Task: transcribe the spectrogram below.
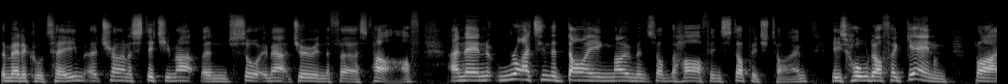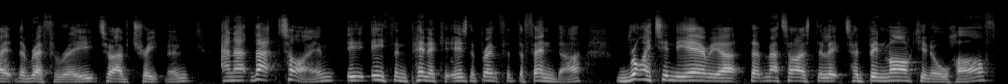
the medical team at trying to stitch him up and sort him out during the first half. And then, right in the dying moments of the half in stoppage time, he's hauled off again by the referee to have treatment. And at that time, Ethan Pinnock is the Brentford defender, right in the area that Matthias de Ligt had been marking all half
